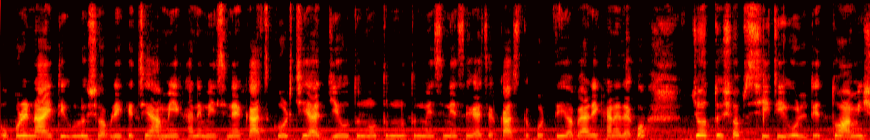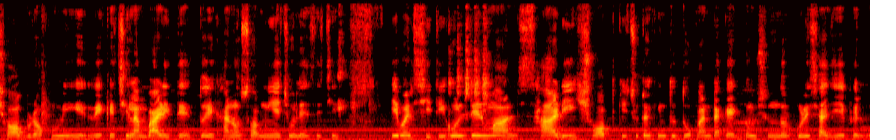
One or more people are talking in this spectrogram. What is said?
উপরে নাইটিগুলো সব রেখেছে। আমি এখানে মেশিনের কাজ করছি। আর যেহেতু নতুন নতুন মেশিন এসে গেছে কাজ তো করতেই হবে। আর এখানে দেখো, যত সব সিটি গোল্ডের, তো আমি সব রকমই রেখেছিলাম বাড়িতে, তো এখানেও সব নিয়ে চলে এসেছি। এবার সিটি গোল্ডের মাল, শাড়ি সব কিছুটা কিন্তু দোকানটাকে একদম সুন্দর করে সাজিয়ে ফেলব।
